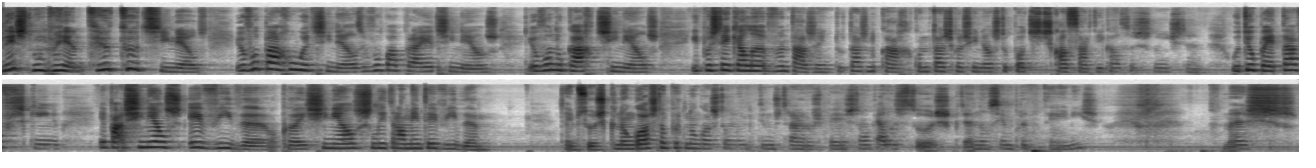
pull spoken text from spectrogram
neste momento, eu estou de chinelos. Eu vou para a rua de chinelos, eu vou para a praia de chinelos, eu vou no carro de chinelos. E depois tem aquela vantagem: tu estás no carro, como estás com chinelos, tu podes descalçar-te e calças no instante. O teu pé está fresquinho. Epá, chinelos é vida, ok? Chinelos literalmente é vida. Tem pessoas que não gostam porque não gostam muito de mostrar os pés. São aquelas pessoas que andam sempre de ténis. Mas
